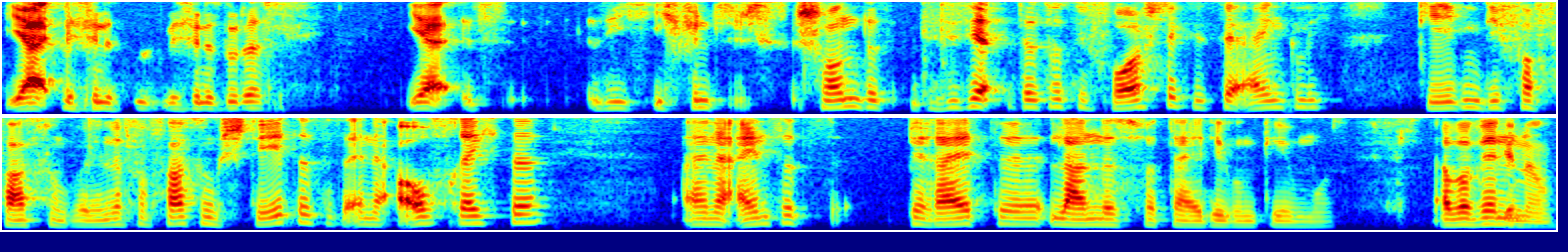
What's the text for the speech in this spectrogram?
Ja, Wie findest, du- wie findest du das? ja, es, also ich, ich finde schon, dass, das ist ja, das, was sie vorschlägt, ist ja eigentlich gegen die Verfassung, weil in der Verfassung steht, dass es eine aufrechte, eine einsatzbereite Landesverteidigung geben muss. Aber wenn, Genau.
